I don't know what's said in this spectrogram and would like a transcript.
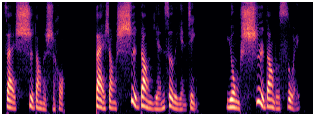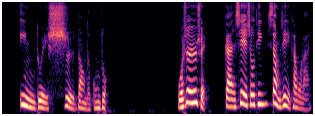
在适当的时候戴上适当颜色的眼镜，用适当的思维应对适当的工作。我是任水，感谢收听项目经理看过来。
